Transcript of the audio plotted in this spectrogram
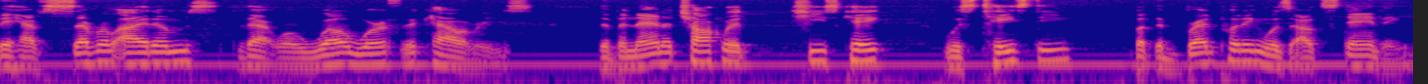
They have several items that were well worth the calories. The banana chocolate cheesecake was tasty, but the bread pudding was outstanding.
